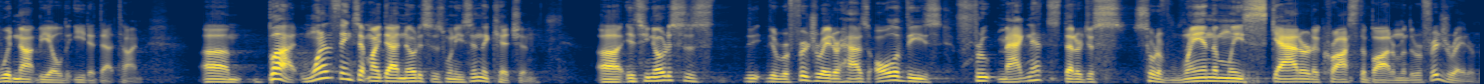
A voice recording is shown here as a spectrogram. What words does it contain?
would not be able to eat at that time. Um, but one of the things that my dad notices when he's in the kitchen uh, is he notices the, refrigerator has all of these fruit magnets that are just sort of randomly scattered across the bottom of the refrigerator.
